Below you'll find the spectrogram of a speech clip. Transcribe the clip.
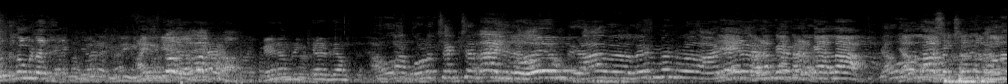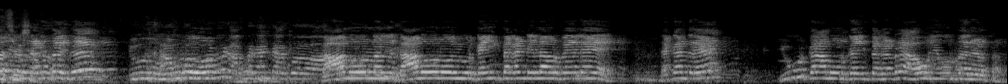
ಒದ್ಕೊಂಡ್ಬಿಟ್ಟೆ ಎಲ್ಲಾ ಸೆಕ್ಷನ್ ಇದೆ. ಇವರು ಕಾನೂನಲ್ಲಿ ಕಾನೂನು ಇವ್ರ ಕೈಗೆ ತಗೊಂಡಿಲ್ಲ ಅವ್ರ ಮೇಲೆ. ಯಾಕಂದ್ರೆ ಇವ್ರ ಕಾನೂನು ಕೈ ತಗೊಂಡ್ರೆ ಅವ್ರು ಇವ್ರ ಮೇಲೆ ಹೇಳ್ತಾರೆ.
